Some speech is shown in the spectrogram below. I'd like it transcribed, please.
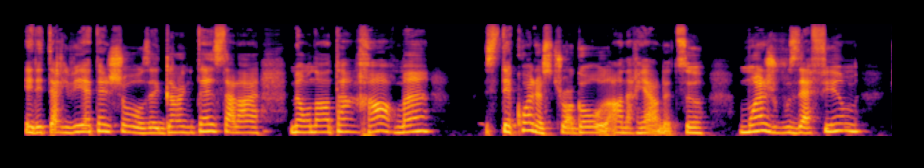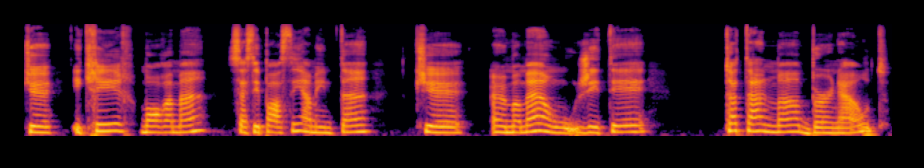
elle est arrivée à telle chose, elle gagne tel salaire, mais on entend rarement c'était quoi le struggle en arrière de ça. Moi, je vous affirme que écrire mon roman, ça s'est passé en même temps que un moment où j'étais totalement burn-out,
